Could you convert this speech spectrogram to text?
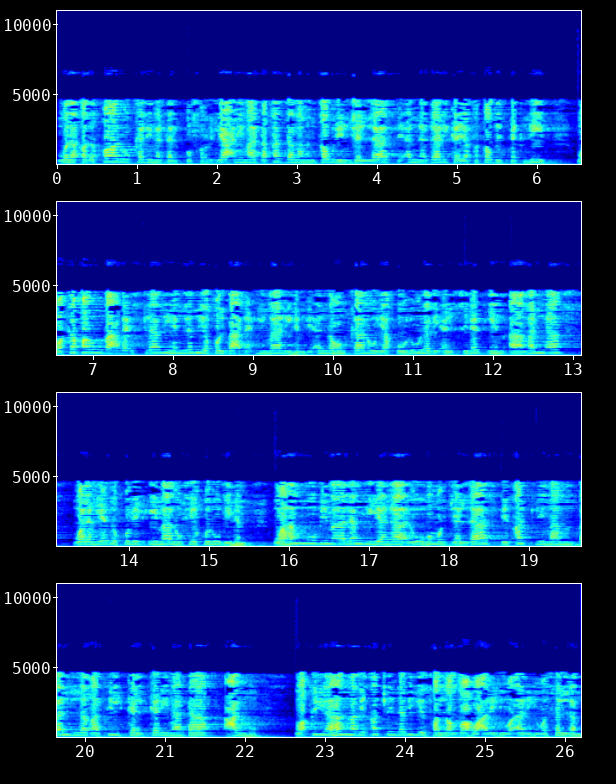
ولقد قالوا كلمة الكفر يعني ما تقدم من قول الجلاس لأن ذلك يقتضي التكذيب. وكفروا بعد إسلامهم لم يقل بعد إيمانهم لأنهم كانوا يقولون بألسنتهم آمنا ولم يدخل الإيمان في قلوبهم. وهموا بما لم ينالوهم الجلاس بقتل من بلغ تلك الكلمة عنه. وقيل هم بقتل النبي صلى الله عليه وآله وسلم.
